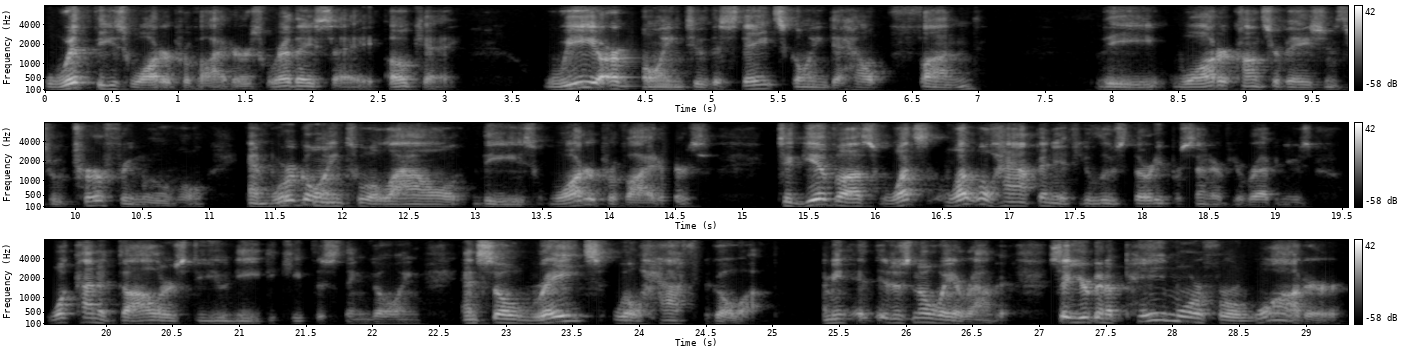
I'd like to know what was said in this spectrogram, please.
with these water providers where they say, okay, we are going to, the state's going to help fund the water conservation through turf removal. And we're going to allow these water providers to give us what's what will happen if you lose 30% of your revenues. What kind of dollars do you need to keep this thing going? And so rates will have to go up. I mean, it- there's no way around it. So you're going to pay more for water,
